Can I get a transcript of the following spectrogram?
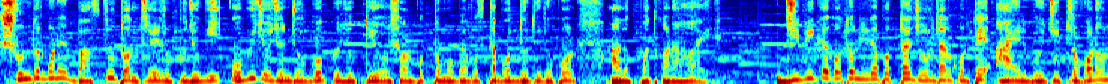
সুন্দরবনের বাস্তুতন্ত্রের উপযোগী অভিযোজনযোগ্য প্রযুক্তি ও সর্বোত্তম ব্যবস্থা পদ্ধতির উপর আলোকপাত করা হয় জীবিকাগত নিরাপত্তা জোরদার করতে আয়ের বৈচিত্র্যকরণ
